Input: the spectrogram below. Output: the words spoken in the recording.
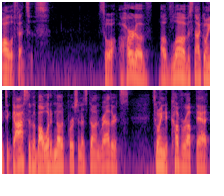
all offenses. So, a heart of, of love is not going to gossip about what another person has done. Rather, it's, it's going to cover up that,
